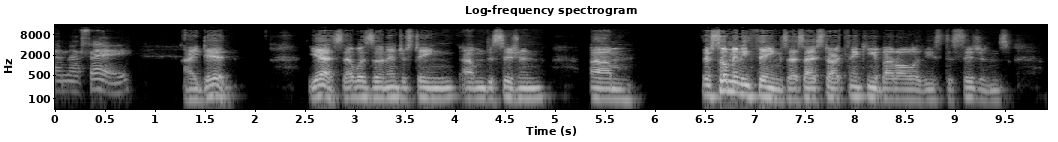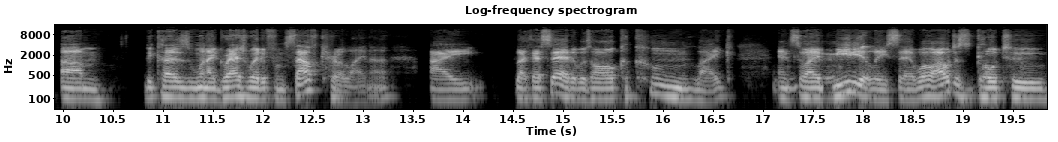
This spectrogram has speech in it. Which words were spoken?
mfa I did. Yes, that was an interesting um, decision. Um, there's so many things as I start thinking about all of these decisions. um, because when I graduated from South Carolina, I, like I said, it was all cocoon like. And so I immediately said, well, I'll just go to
